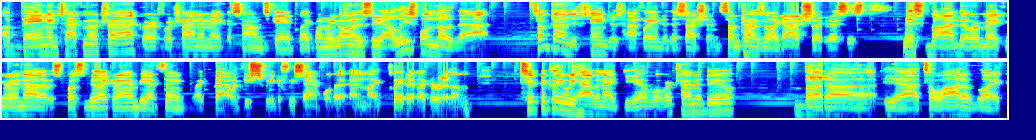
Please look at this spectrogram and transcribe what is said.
a bang and techno track or if we're trying to make a soundscape. Like when we go into the studio, at least we'll know that. Sometimes it changes halfway into the session. Sometimes we're like, actually, this is this vibe that we're making right now that was supposed to be like an ambient thing. Like that would be sweet if we sampled it and like played it like a rhythm. Typically, we have an idea of what we're trying to do, but uh, yeah, it's a lot of like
